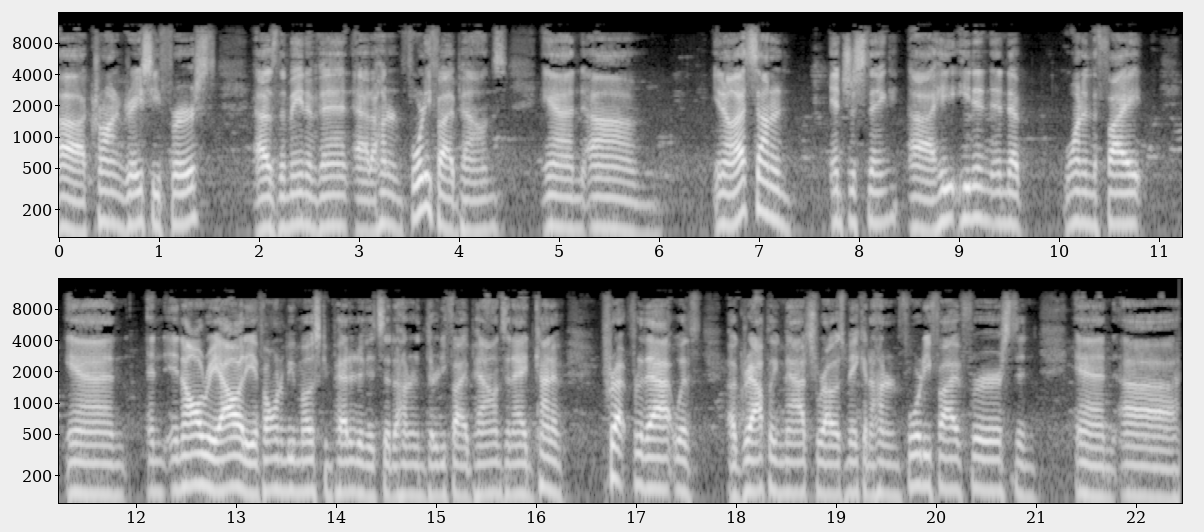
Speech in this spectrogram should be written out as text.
uh, Kron Gracie first as the main event at 145 pounds, and um, you know that sounded interesting. Uh, he he didn't end up wanting the fight, and and in all reality, if I want to be most competitive, it's at 135 pounds, and I had kind of prepped for that with a grappling match where I was making 145 first, and and uh,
